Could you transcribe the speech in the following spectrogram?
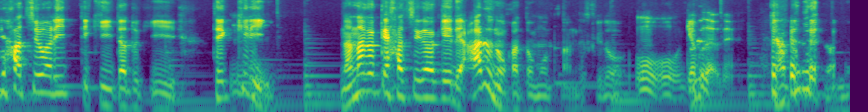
7、8割って聞いたとき、てっきり7掛け8掛けであるのかと思ったんですけど、おうおう逆だよね。逆ですからね。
